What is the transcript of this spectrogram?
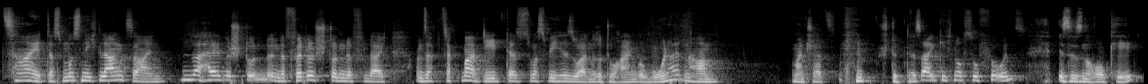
Zeit. Das muss nicht lang sein. Eine halbe Stunde, eine Viertelstunde vielleicht. Und sagt, sag mal, die, das, was wir hier so an ritualen Gewohnheiten haben. Mein Schatz, stimmt das eigentlich noch so für uns? Ist es noch okay?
